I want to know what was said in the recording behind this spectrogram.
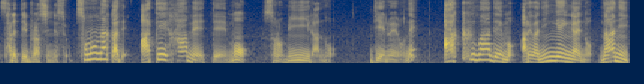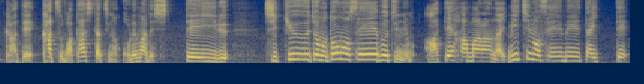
されているらしいんですよ。その中で当てはめても、そのミイラの DNA をね、あくまでも、あれは人間以外の何かで、かつ私たちがこれまで知っている地球上のどの生物にも当てはまらない未知の生命体って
